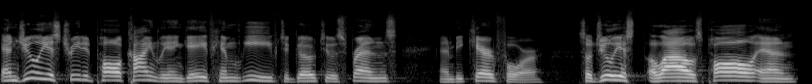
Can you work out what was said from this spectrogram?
And Julius treated Paul kindly and gave him leave to go to his friends and be cared for. So Julius allows Paul and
